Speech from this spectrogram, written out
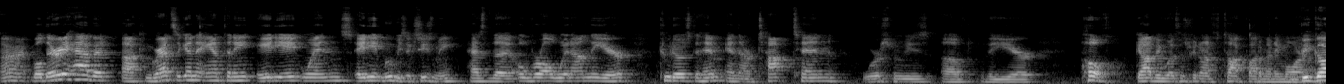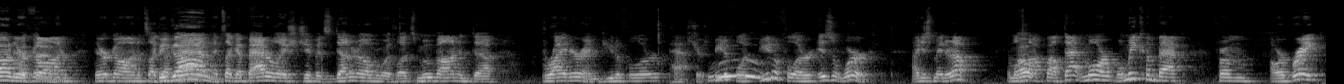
All right. Well, there you have it. Uh, congrats again to Anthony. 88 wins, 88 movies, excuse me, has the overall win on the year. Kudos to him and our top 10 worst movies of the year. Oh, God be with us. We don't have to talk about them anymore. Be gone They're with them. gone. They're gone. It's like Be a bad, it's like a bad relationship. It's done and over with. Let's move on and uh, brighter and beautifuler pastures. Beautiful, Woo. beautifuler is a word. I just made it up, and we'll Oh. talk about that more when we come back from our break.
